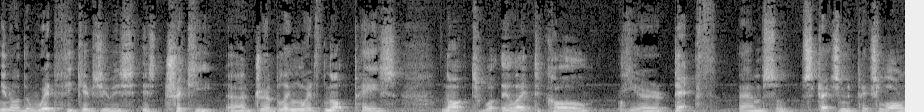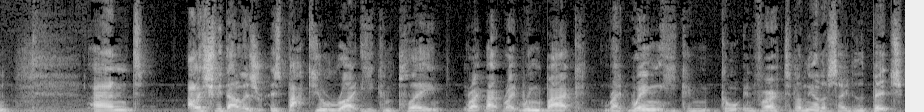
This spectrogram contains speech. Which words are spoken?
you know, the width he gives you is, is tricky. Uh, dribbling width, not pace, not what they like to call here depth, um, so stretching the pitch long. And Alex Vidal is, is back, you're right, he can play right back, right wing back, right wing, he can go inverted on the other side of the pitch.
